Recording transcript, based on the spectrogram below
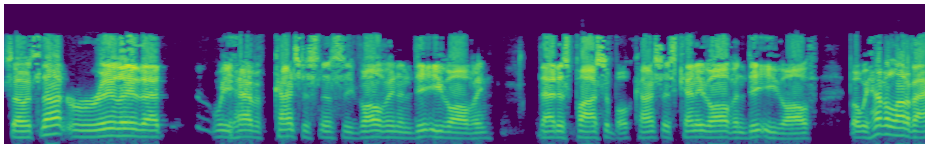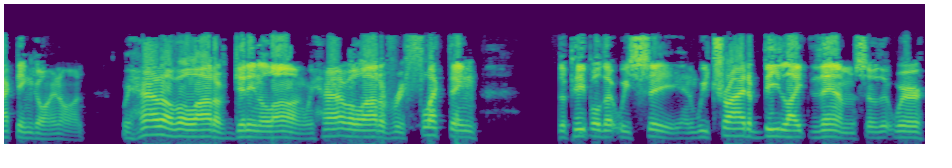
So it's not really that we have consciousness evolving and de-evolving. That is possible. Consciousness can evolve and de-evolve, but we have a lot of acting going on we have a lot of getting along. We have a lot of reflecting the people that we see and we try to be like them so that we're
